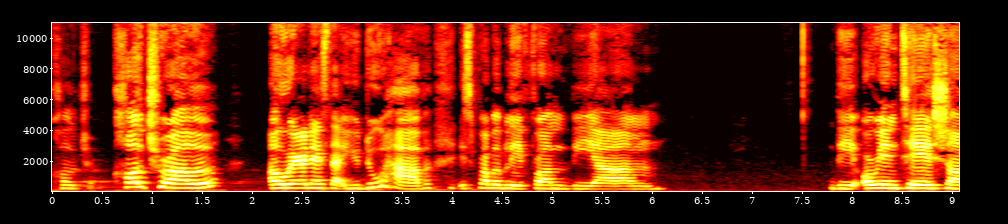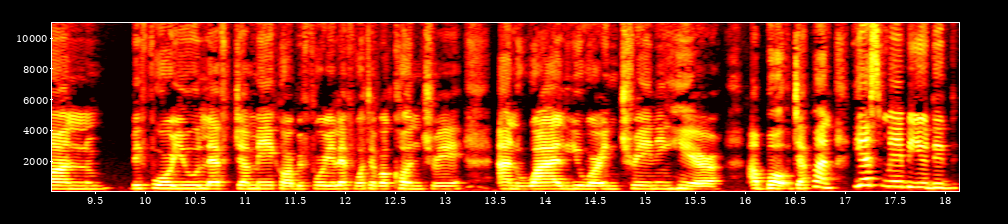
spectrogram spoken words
culture, cultural awareness that you do have is probably from the um the orientation before you left Jamaica or before you left whatever country and while you were in training here about Japan. Yes, maybe you did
